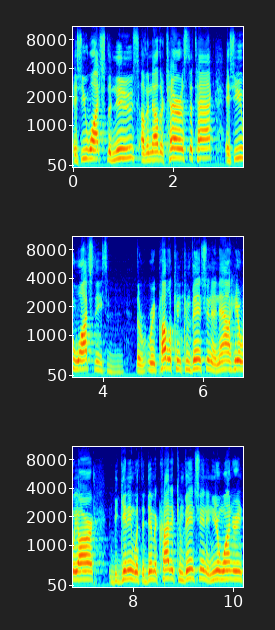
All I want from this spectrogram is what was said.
As you watch the news of another terrorist attack, as you watch these, the Republican convention, and now here we are beginning with the Democratic convention, and you're wondering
